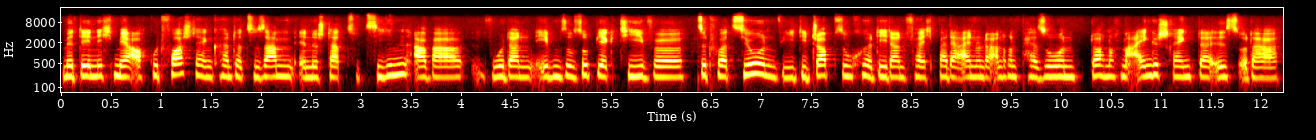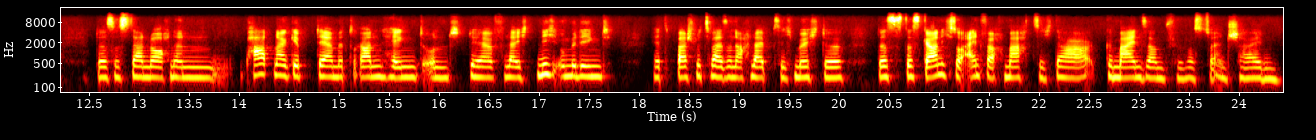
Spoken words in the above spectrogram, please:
mit denen ich mir auch gut vorstellen könnte, zusammen in eine Stadt zu ziehen, aber wo dann eben so subjektive Situationen wie die Jobsuche, die dann vielleicht bei der einen oder anderen Person doch noch mal eingeschränkter ist oder dass es dann noch einen Partner gibt, der mit dranhängt und der vielleicht nicht unbedingt jetzt beispielsweise nach Leipzig möchte, dass das gar nicht so einfach macht, sich da gemeinsam für was zu entscheiden.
